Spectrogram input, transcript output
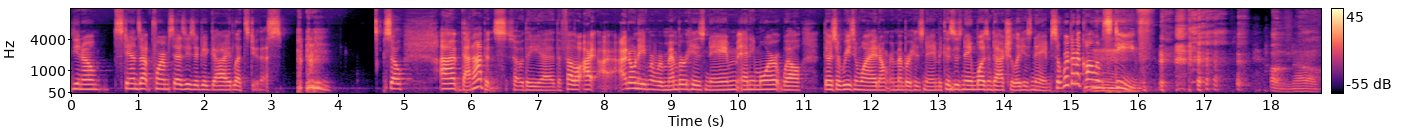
you know, stands up for him, says he's a good guy, let's do this. so uh, that happens. So the uh, the fellow, I, I I don't even remember his name anymore. Well, there's a reason why I don't remember his name because his name wasn't actually his name. So we're gonna call him Steve. Oh no.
